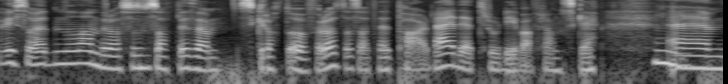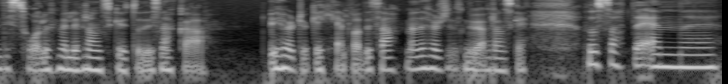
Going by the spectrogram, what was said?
Vi så noen andre også som satt liksom skrått overfor oss. Da satt et par der. Jeg tror de var franske. Mm. Um, de så litt veldig franske ut, og de snakka vi hørte jo ikke helt hva de sa, men det hørtes ut som de var franske. Så satt det en uh,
